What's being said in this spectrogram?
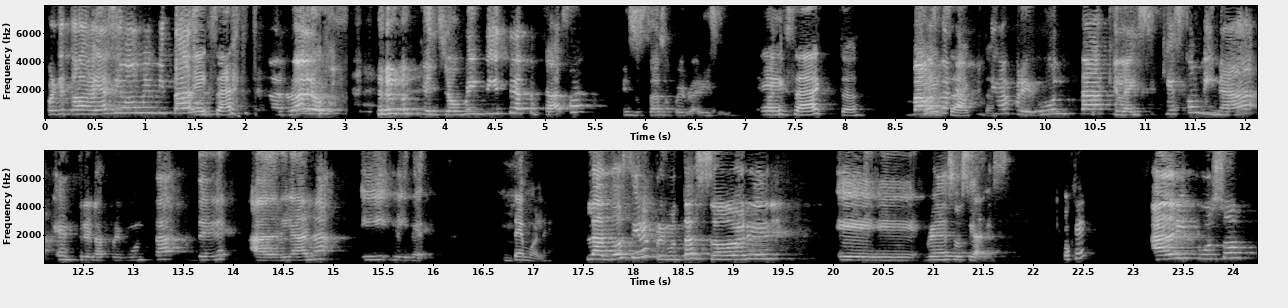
Porque todavía si vos me invitas, Exacto. Está raro. que yo me invite a tu casa, eso está súper rarísimo. Exacto. Vamos a la última pregunta, que, la, que es combinada entre la pregunta de Adriana y Linet. Démosle. Las dos tienen preguntas sobre eh, redes sociales. Ok. Adri puso,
